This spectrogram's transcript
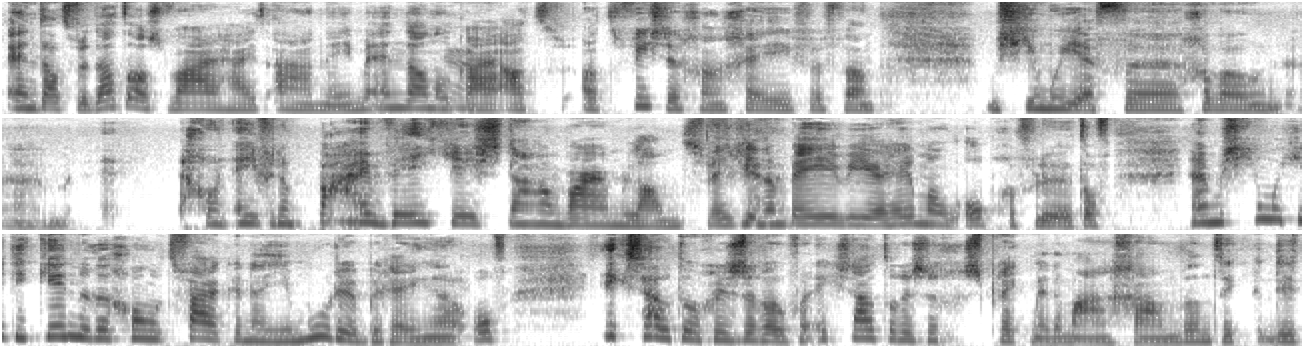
en dat we dat als waarheid aannemen en dan elkaar ad- adviezen gaan geven van misschien moet je even gewoon, ehm, gewoon even een paar weetjes naar een warm land. Weet je, Ja. dan ben je weer helemaal opgefleurd. Of nou, misschien moet je die kinderen gewoon wat vaker naar je moeder brengen. Of ik zou toch eens erover, ik zou toch eens een gesprek met hem aangaan, want ik, dit,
